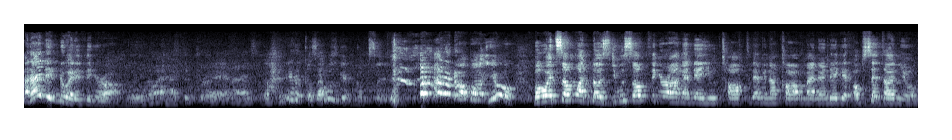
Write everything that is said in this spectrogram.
And I didn't do anything wrong. you know, I had to pray because I was getting upset. I don't know about you. But when someone does do something wrong and then you talk to them in a calm manner and they get upset on you,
